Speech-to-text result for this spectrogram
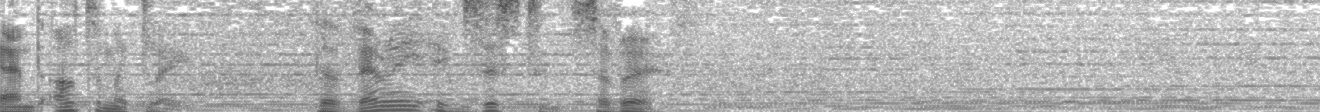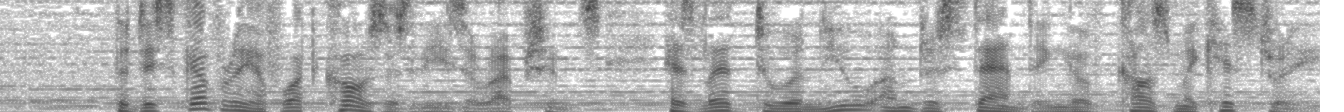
and ultimately, the very existence of Earth. The discovery of what causes these eruptions has led to a new understanding of cosmic history.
